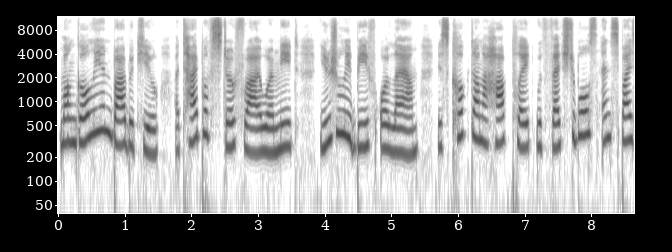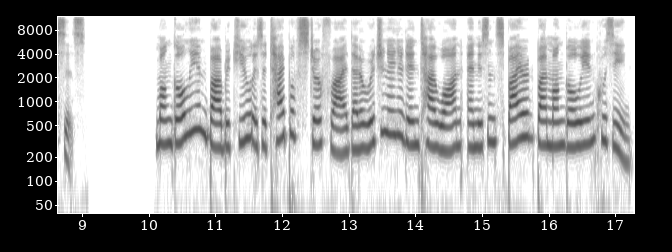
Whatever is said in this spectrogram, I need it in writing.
Mongolian barbecue, a type of stir-fry where meat, usually beef or lamb, is cooked on a hot plate with vegetables and spices. Mongolian barbecue is a type of stir-fry that originated in Taiwan and is inspired by Mongolian cuisine.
